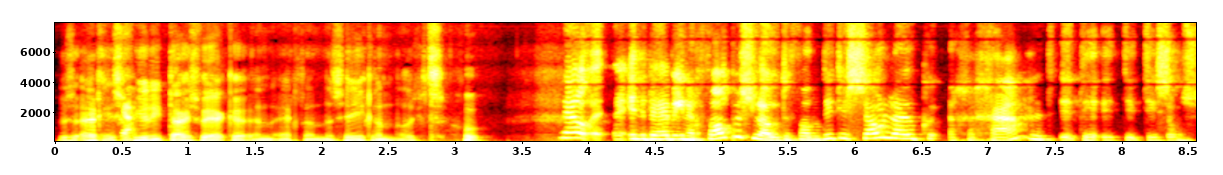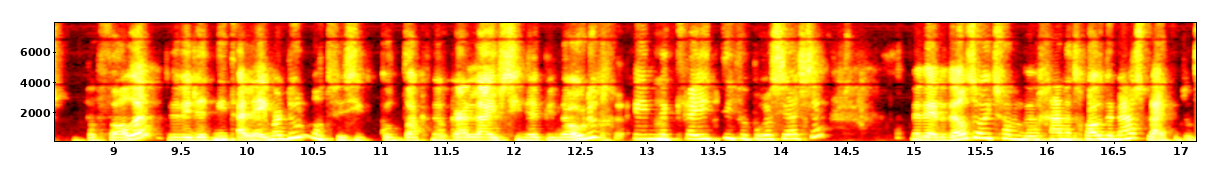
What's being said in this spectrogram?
dus eigenlijk is ja. voor jullie thuiswerken een, echt een zegen, als ik het zo... Nou, we hebben in ieder geval besloten van dit is zo leuk gegaan. Het, het, het, het, is ons bevallen. We willen het niet alleen maar doen, want fysiek contact met elkaar live zien heb je nodig in de creatieve processen. Maar we hebben wel zoiets van, we gaan het gewoon daarnaast blijven doen.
